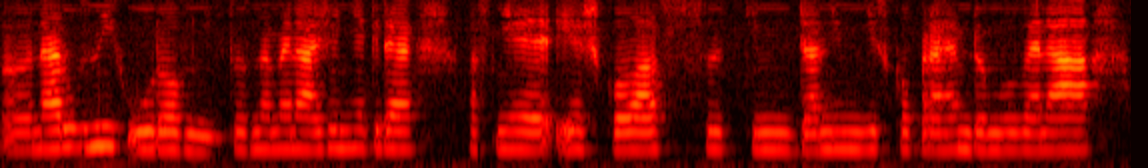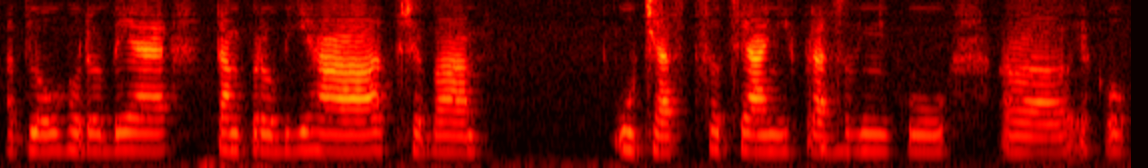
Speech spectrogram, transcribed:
eh, na různých úrovních. To znamená, že někde vlastně je škola s tím daným nízkoprahem domluvená a dlouhodobě tam probíhá třeba účast sociálních hmm. pracovníků, eh, jako,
